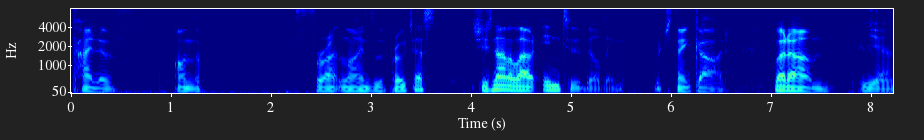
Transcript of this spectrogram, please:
kind of on the front lines of the protest. She's not allowed into the building, which thank God. But um, Yeah,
